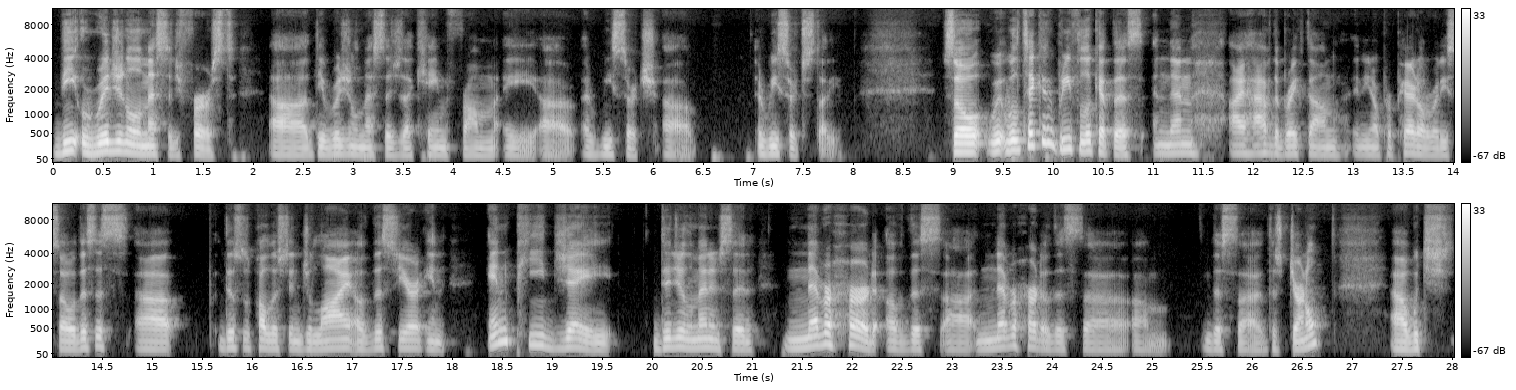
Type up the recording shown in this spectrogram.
the original message first, uh, the original message that came from a, uh, a research uh, a research study. So we, will take a brief look at this, and then I have the breakdown, you know, prepared already. So this is uh, this was published in July of this year in NPJ Digital Medicine. Never heard of this. Uh, never heard of this. Uh, um, this uh, this journal, uh, which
